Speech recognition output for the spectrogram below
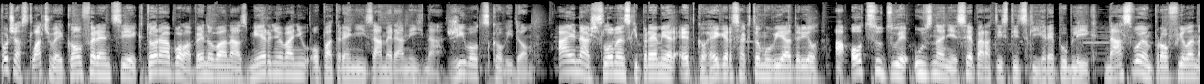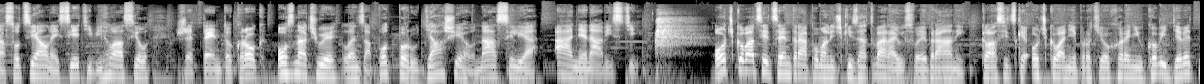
počas tlačovej konferencie, ktorá bola venovaná zmierňovaniu opatrení zameraných na život s covidom. Aj náš slovenský premiér Edko Heger sa k tomu vyjadril a odsudzuje uznanie separatistických republik. Na svojom profile na sociálnej sieti vyhlásil, že tento krok označuje len za podporu ďalšieho násilia a nenávisti. Očkovacie centrá pomaličky zatvárajú svoje brány. Klasické očkovanie proti ochoreniu COVID-19,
